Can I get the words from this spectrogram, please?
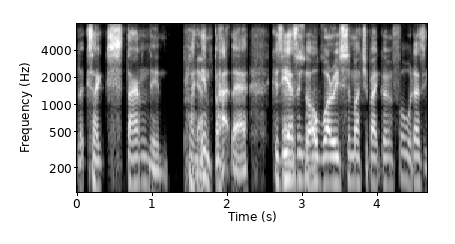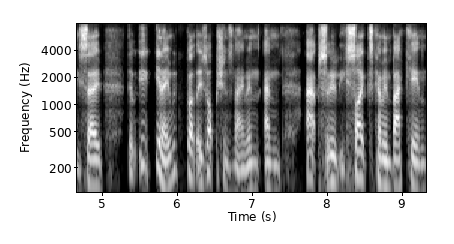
looks outstanding playing back there because he Very hasn't got to worry so much about going forward, has he? So you know we've got those options now, and and absolutely Sykes coming back in,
